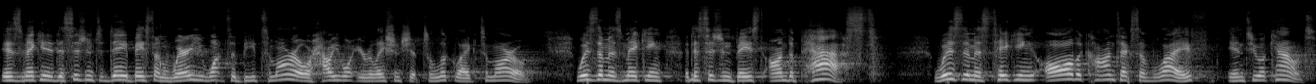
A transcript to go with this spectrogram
is making a decision today based on where you want to be tomorrow or how you want your relationship to look like tomorrow. Wisdom is making a decision based on the past. Wisdom is taking all the context of life into account.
